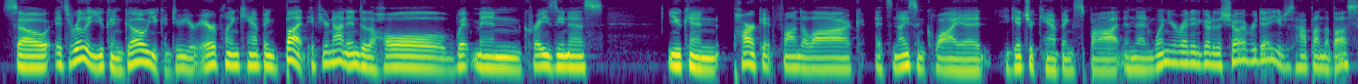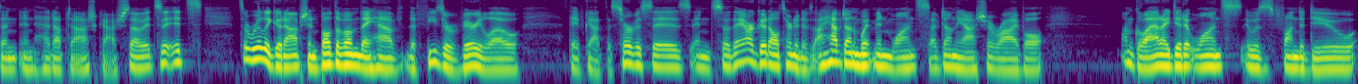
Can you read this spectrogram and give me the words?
So it's really, you can go, you can do your airplane camping. But if you're not into the whole Wittman craziness, you can park at Fond du Lac. It's nice and quiet. You get your camping spot, and then when you're ready to go to the show every day, you just hop on the bus and, and head up to Oshkosh. So it's it's it's a really good option. Both of them, they have the fees are very low. They've got the services, and so they are good alternatives. I have done Wittman once. I've done the Osh arrival. I'm glad I did it once. It was fun to do.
